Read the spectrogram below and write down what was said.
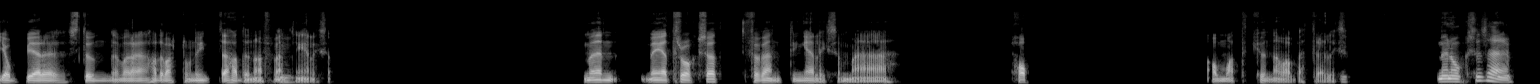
jobbigare stund än vad det hade varit om du inte hade några förväntningar. Liksom. Men, men jag tror också att förväntningar liksom är hopp om att kunna vara bättre. Liksom. Men också så här,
